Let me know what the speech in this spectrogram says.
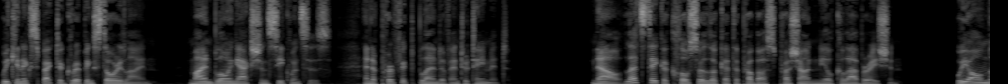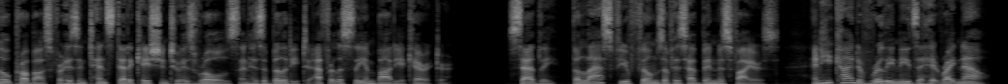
we can expect a gripping storyline, mind blowing action sequences, and a perfect blend of entertainment. Now, let's take a closer look at the Prabhas Prashant Neel collaboration. We all know Prabhas for his intense dedication to his roles and his ability to effortlessly embody a character. Sadly, the last few films of his have been misfires, and he kind of really needs a hit right now.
